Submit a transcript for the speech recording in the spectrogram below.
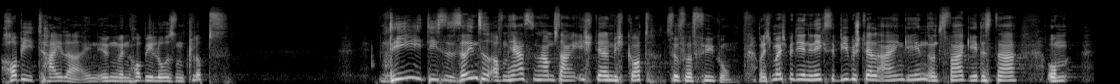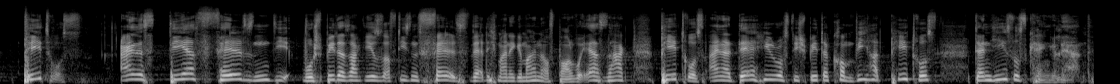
Hobbyteiler in irgendwelchen hobbylosen Clubs. Die diese Sehnsucht auf dem Herzen haben, sagen, ich stelle mich Gott zur Verfügung. Und ich möchte mit dir in die nächste Bibelstelle eingehen. Und zwar geht es da um Petrus eines der Felsen, die, wo später sagt Jesus, auf diesen Fels werde ich meine Gemeinde aufbauen, wo er sagt, Petrus, einer der Heroes, die später kommen, wie hat Petrus denn Jesus kennengelernt?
